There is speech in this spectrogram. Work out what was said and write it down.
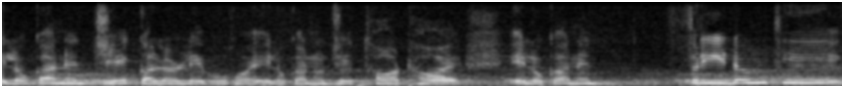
એ લોકોને જે કલર લેવો હોય, એ લોકોનો જે થોટ હોય, એ લોકોને ફ્રીડમથી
